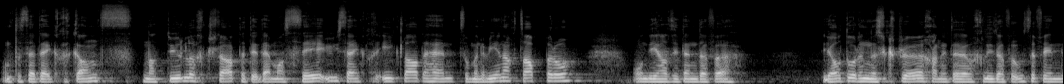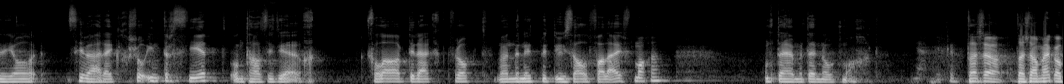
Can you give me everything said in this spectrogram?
Und das hat eigentlich ganz natürlich gestartet, indem sie uns eigentlich eingeladen haben zu einem Weihnachtsapero. Und ich habe sie dann dürfen, ja, durch ein Gespräch habe ich dann ein bisschen herausfinden, ja, sie wäre eigentlich schon interessiert und habe sie dann klar direkt gefragt, wenn ihr nicht mit uns Alpha Live machen. Und das haben wir dann auch gemacht. Das ist, ja, das ist auch mega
